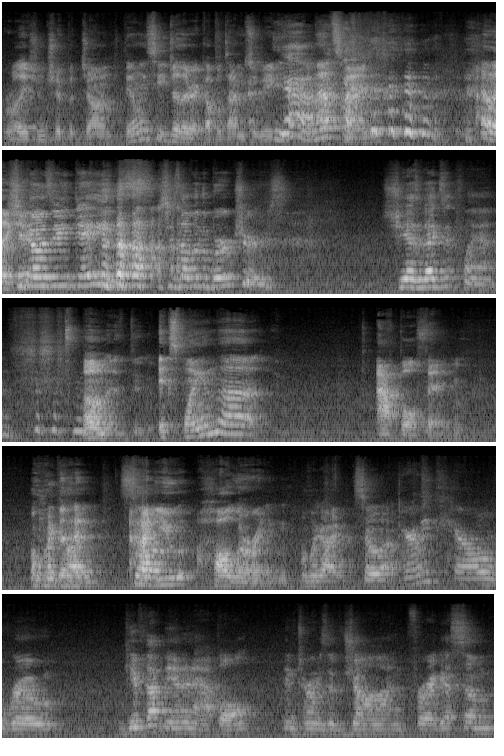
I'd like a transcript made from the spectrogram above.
relationship with John. They only see each other a couple times a week. Yeah, and that's fine. I like she it. goes eight days. She's up in the Berkshires. She has an exit plan. Um, explain the Apple thing Oh my god. had, So- had you hollering. Oh my god. So apparently Carol wrote Give That Man an Apple in terms of John for I guess some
